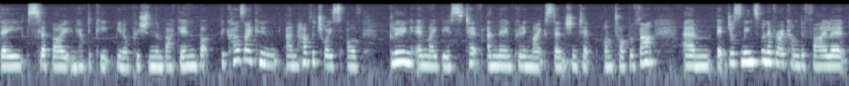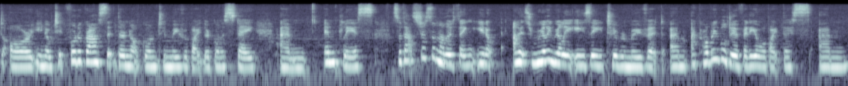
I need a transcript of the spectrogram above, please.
they slip out and you have to keep you know pushing them back in but because I can um, have the choice of gluing in my base tip and then putting my extension tip on top of that. Um, it just means whenever I come to file it or you know take photographs that they're not going to move about, they're going to stay um, in place. So that's just another thing, you know, and it's really, really easy to remove it. Um, I probably will do a video about this, um,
